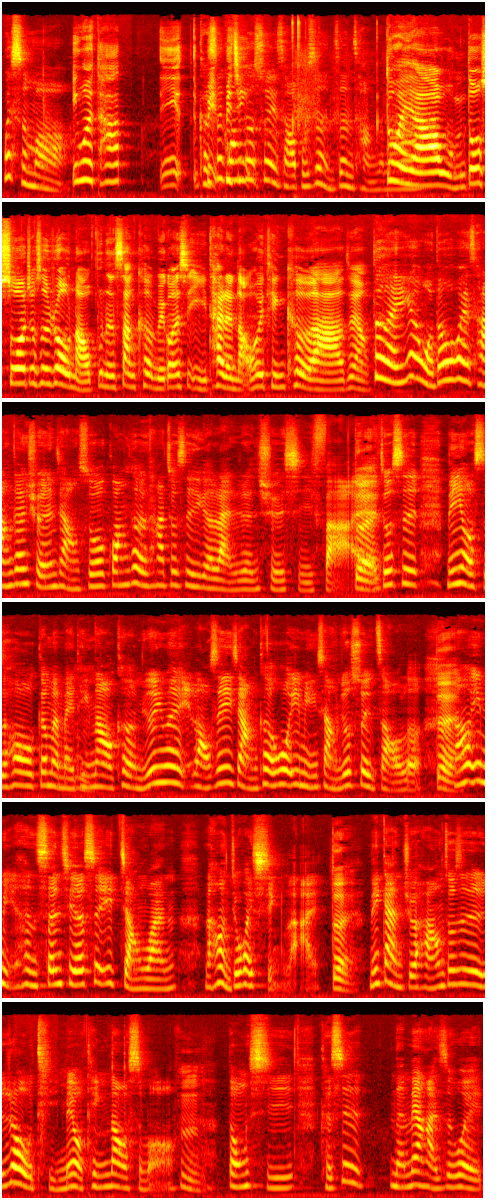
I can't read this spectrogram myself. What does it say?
为什么？因为他也可是光是睡着不是很正常的吗？对呀、我们都说就是肉脑不能上课没关系，以太的脑会听课啊，这样。对，因为我都会常跟学生讲说，光课它就是一个懒人学习法、哎对。就是你有时候根本没听到课，你就因为老师一讲课或一冥想就睡着了，对。然后一冥很神奇的是，一讲完，然后你就会醒来，对，你感觉好像就是肉体没有听到什么东西，可是能量还是会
